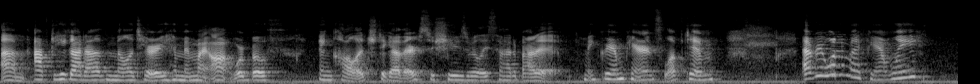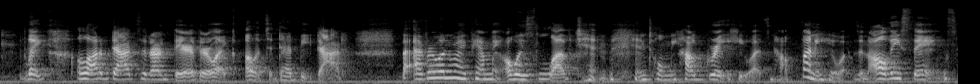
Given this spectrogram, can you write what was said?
Um, after he got out of the military, him and my aunt were both in college together. So she was really sad about it. My grandparents loved him. Everyone in my family like a lot of dads that aren't there they're like oh it's a deadbeat dad but everyone in my family always loved him and told me how great he was and how funny he was and all these things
